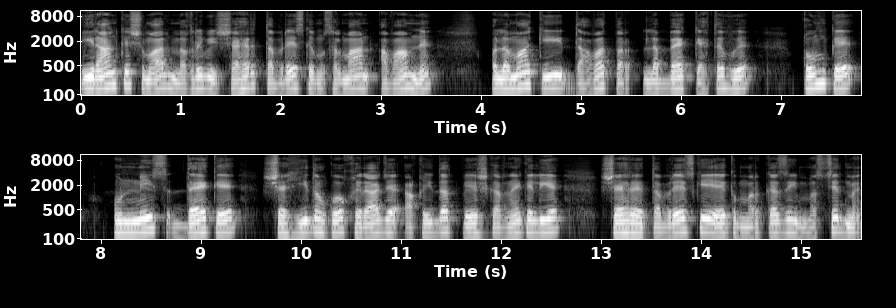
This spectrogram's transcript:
ایران کے شمال مغربی شہر تبریز کے مسلمان عوام نے علماء کی دعوت پر لبیک کہتے ہوئے قم کے انیس دے کے شہیدوں کو خراج عقیدت پیش کرنے کے لیے شہر تبریز کی ایک مرکزی مسجد میں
